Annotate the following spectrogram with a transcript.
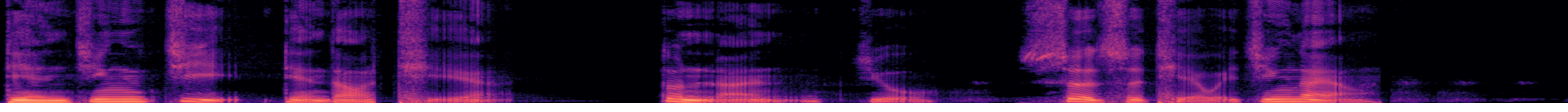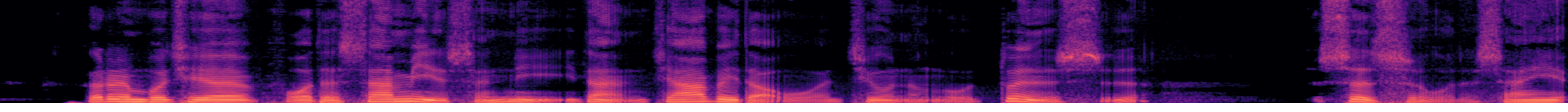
点金剂点到铁，顿然就摄持铁为金那样。格勒仁波切佛的三密神力一旦加倍到我，就能够顿时摄持我的三业，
